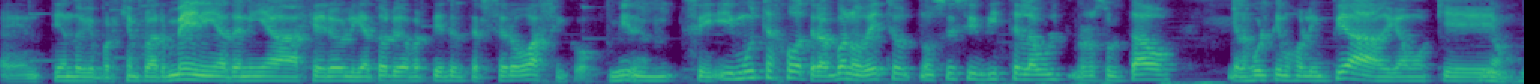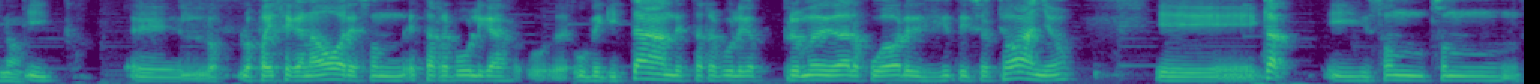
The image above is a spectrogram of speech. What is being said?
entiendo que por ejemplo Armenia tenía ajedrez obligatorio a partir del tercero básico. Mira. Y, sí, y muchas otras. Bueno, de hecho, no sé si viste la los resultados de las últimas Olimpiadas, digamos que... No, no. Y, eh, los, los países ganadores son estas repúblicas, Uzbekistán, de estas repúblicas, promedio de edad de los jugadores 17, 18 años. Eh, claro, y son, son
